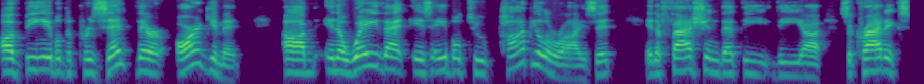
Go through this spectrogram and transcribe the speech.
of being able to present their argument um, in a way that is able to popularize it in a fashion that the the uh, Socratics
